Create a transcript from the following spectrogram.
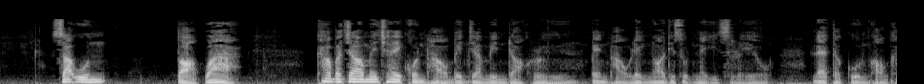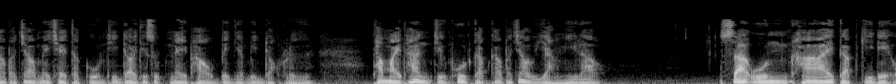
21ซาอูลตอบว่าข้าพเจ้าไม่ใช่คนเผ่าเบนจามินดอกหรือเป็นเผ่าเล็กน้อยที่สุดในอิสราเอล และตระกูลของข้าพเจ้าไม่ใช่ตระกูลที่ด้อยที่สุดในเผ่าเบนจามินดอกหรือทำไมท่านจึงพูดกับข้าพเจ้าอย่างนี้เล่าซาอูลคล้ายกับกีเดโอ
